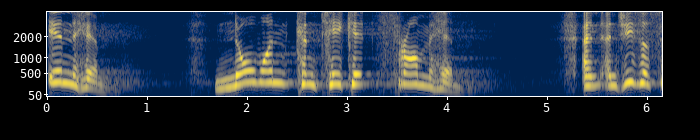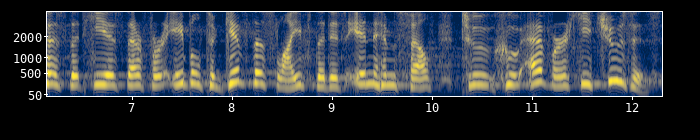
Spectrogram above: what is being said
in him. No one can take it from him. And, and Jesus says that he is therefore able to give this life that is in himself to whoever he chooses.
